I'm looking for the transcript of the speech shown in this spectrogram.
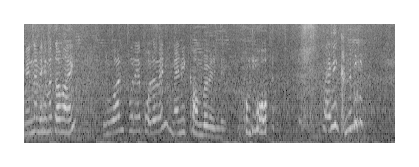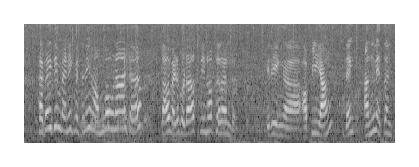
මෙන්න මෙහෙම තමයි රුවන්පුරේ පොළවෙන් මැණික් හම්බ වෙන්නේ. අම්මෝ. මැණික්. හැබැයි ඉතින් මැනික් මෙතනින් හම්බ වුණාට තව වැඩ ගොඩාක් තියෙනවා කරන්න. ඉතින් අ, අපි යන් දැන් අන්න එතනට.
